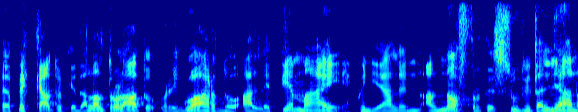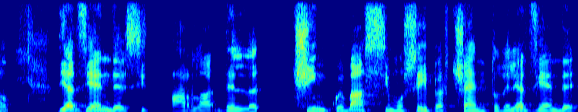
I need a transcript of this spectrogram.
Eh, peccato che dall'altro lato, riguardo alle PMI e quindi alle, al nostro tessuto italiano di aziende, si parla del 5, massimo 6% delle aziende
